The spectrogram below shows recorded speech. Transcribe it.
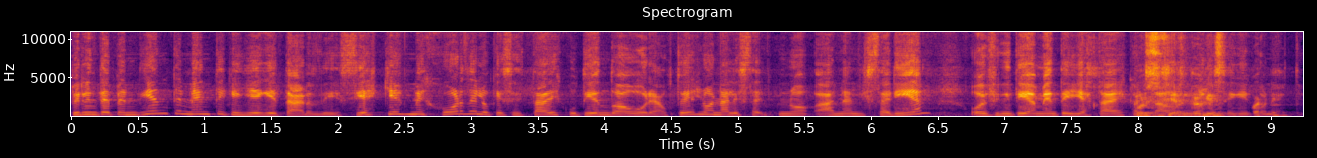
pero independientemente que llegue tarde, si es que es mejor de lo que se está discutiendo ahora, ¿ustedes lo analizarían o definitivamente ya está descartado y van a seguir con esto?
